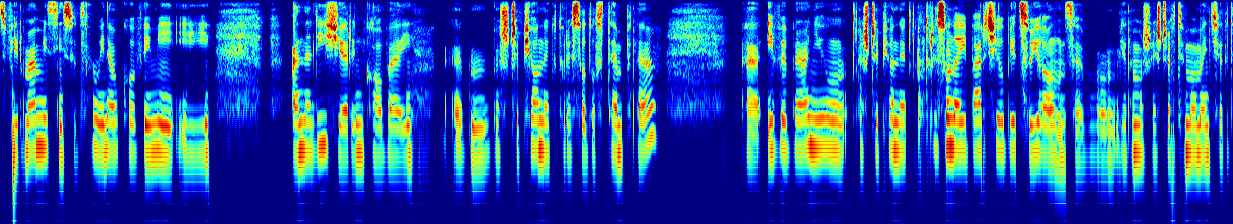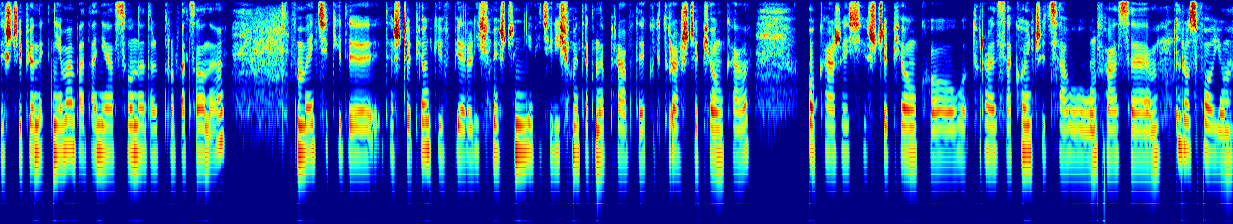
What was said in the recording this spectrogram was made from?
z firmami, z instytutami naukowymi i analizie rynkowej szczepionek, które są dostępne e, i wybraniu szczepionek, które są najbardziej obiecujące, bo wiadomo, że jeszcze w tym momencie tych szczepionek nie ma, badania są nadal prowadzone. W momencie, kiedy te szczepionki wybieraliśmy, jeszcze nie wiedzieliśmy tak naprawdę, która szczepionka okaże się szczepionką, która zakończy całą fazę rozwoju.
